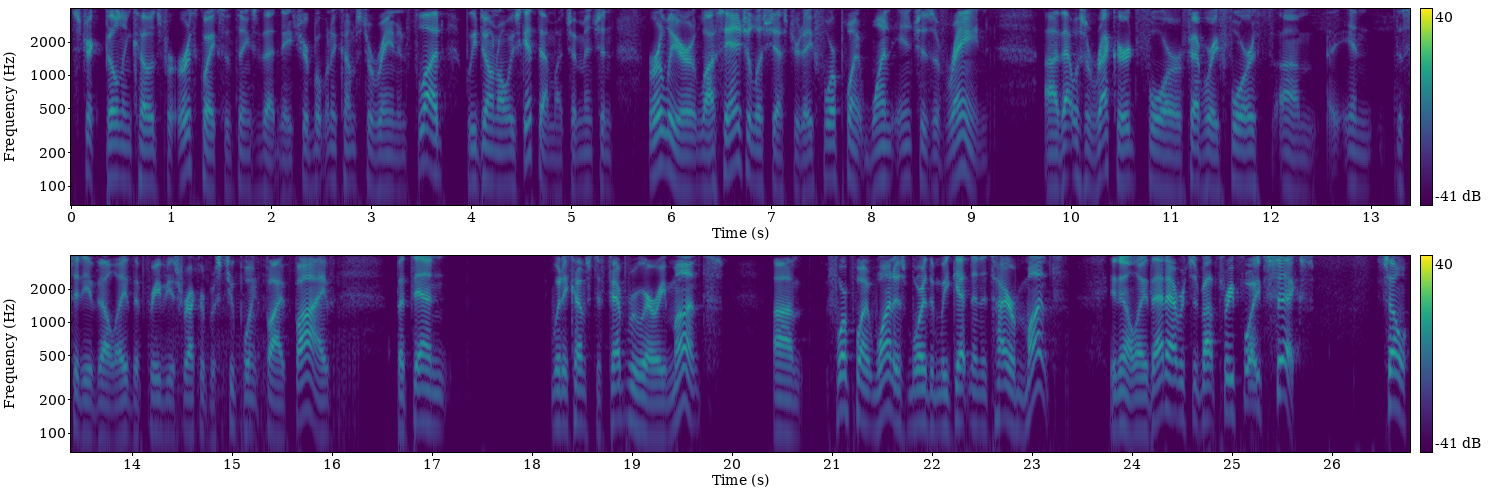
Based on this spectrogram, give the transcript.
strict building codes for earthquakes and things of that nature, but when it comes to rain and flood, we don't always get that much. I mentioned earlier Los Angeles yesterday, 4.1 inches of rain. Uh, that was a record for February 4th um, in the city of LA. The previous record was 2.55. But then when it comes to February months, um, 4.1 is more than we get in an entire month in LA. That averages about 3.6. So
